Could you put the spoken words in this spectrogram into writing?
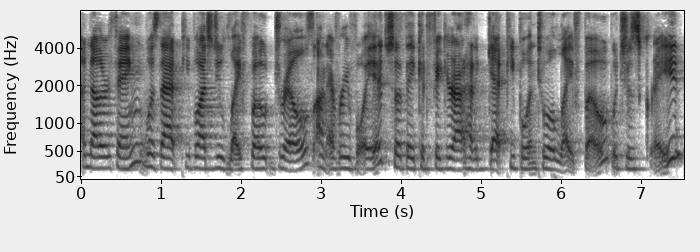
Another thing was that people had to do lifeboat drills on every voyage so that they could figure out how to get people into a lifeboat, which is great.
